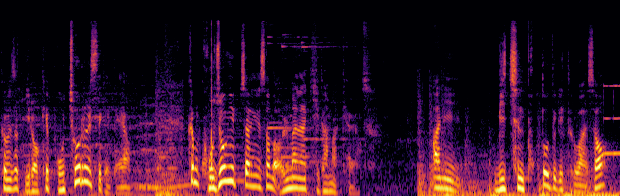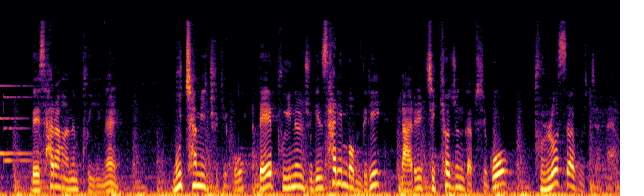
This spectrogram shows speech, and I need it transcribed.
그러면서 이렇게 보초를 쓰게 돼요. 그럼 고종 입장에선 얼마나 기가 막혀요. 아니 미친 폭도들이 들어와서 내 사랑하는 부인을 무참히 죽이고 내 부인을 죽인 살인범들이 나를 지켜준답시고 둘러싸고 있잖아요.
